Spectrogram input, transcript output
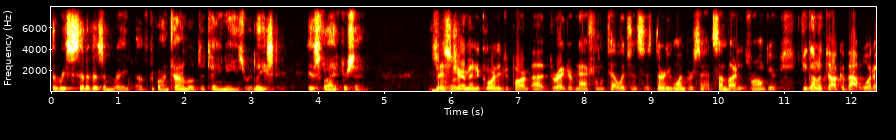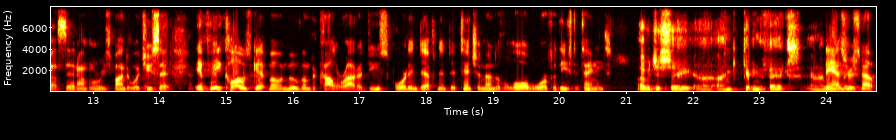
the recidivism rate of the Guantanamo detainees released is 5%. So Mr. Chairman, according to the Department, uh, Director of National Intelligence, is 31%. Somebody is wrong here. If you're going to talk about what I said, I'm going to respond to what you said. If we close Gitmo and move them to Colorado, do you support indefinite detention under the law of war for these detainees? I would just say uh, I'm giving the facts, and I The want to answer make, is no.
